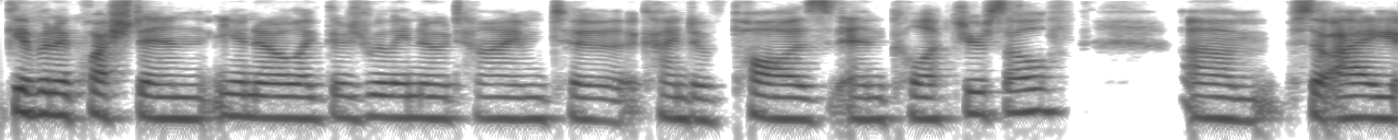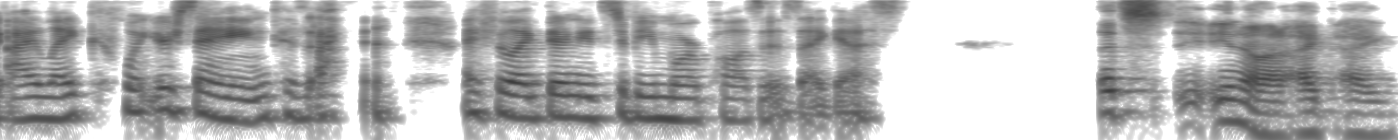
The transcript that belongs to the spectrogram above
given a question, you know, like there's really no time to kind of pause and collect yourself. Um, so I I like what you're saying because I I feel like there needs to be more pauses, I guess. That's you know, I I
